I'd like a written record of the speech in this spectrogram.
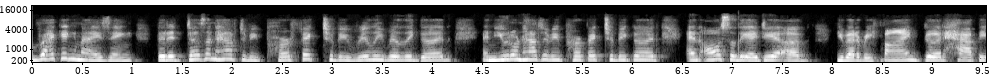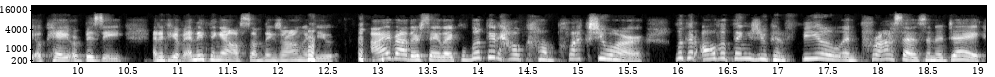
recognizing that it doesn't have to be perfect to be really, really good. And you don't have to be perfect to be good. And also the idea of you better be fine, good, happy, okay, or busy. And if you have anything else, something's wrong with you. I'd rather say, like, look at how complex you are. Look at all the things you can feel and process in a day.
